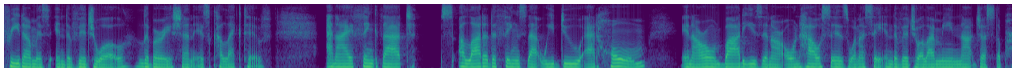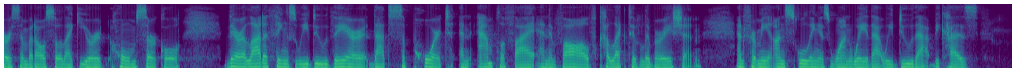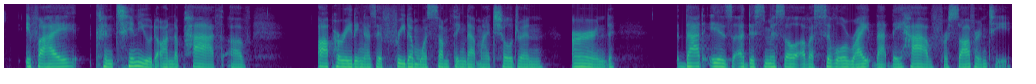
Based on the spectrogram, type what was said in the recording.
freedom is individual, liberation is collective. And I think that a lot of the things that we do at home in our own bodies, in our own houses. When I say individual, I mean not just the person, but also like your home circle. There are a lot of things we do there that support and amplify and evolve collective liberation. And for me, unschooling is one way that we do that because if I continued on the path of operating as if freedom was something that my children earned, that is a dismissal of a civil right that they have for sovereignty.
